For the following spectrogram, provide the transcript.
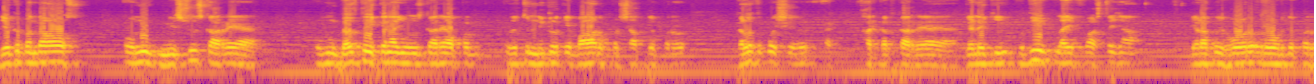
ਜੇ ਕੋਈ ਬੰਦਾ ਉਸ ਉਹਨੂੰ ਮਿਸਯੂਜ਼ ਕਰ ਰਿਹਾ ਹੈ ਉਹਨੂੰ ਗਲਤ ਤਰੀਕੇ ਨਾਲ ਯੂਜ਼ ਕਰ ਰਿਹਾ ਉੱਪਰ ਉਹਦੇ ਚੋਂ ਨਿਕਲ ਕੇ ਬਾਹਰ ਉੱਪਰ ਛੱਤ ਦੇ ਉੱਪਰ ਗਲਤ ਕੁਝ ਹਰਕਤ ਕਰ ਰਿਹਾ ਹੈ ਜਿਹੜੇ ਕਿ ਉਹਦੀ ਲਾਈਫ ਵਾਸਤੇ ਜਾਂ ਜਿਹੜਾ ਕੋਈ ਹੋਰ ਰੋਡ ਦੇ ਉੱਪਰ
